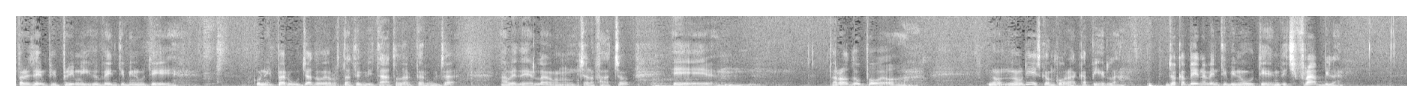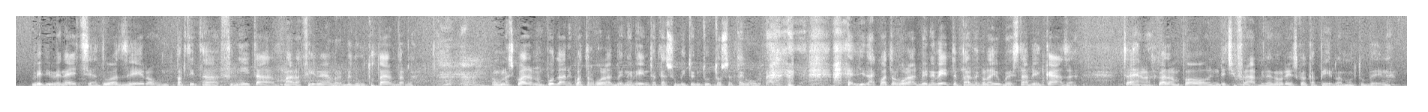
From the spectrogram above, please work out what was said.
per esempio i primi 20 minuti con il Perugia dove ero stato invitato dal Perugia a vederla, non ce la faccio, e, però dopo non, non riesco ancora a capirla. Gioca bene 20 minuti, è indecifrabile. Vedi Venezia 2-0, partita finita, ma alla fine avrebbe dovuto perderla. Una squadra non può dare 4 gol al Benevento che ha subito in tutto 7 gol. Gli dà 4 gol al Benevento e perde con la Juve Stabia in casa cioè è una squadra un po' indecifrabile, non riesco a capirla molto bene.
